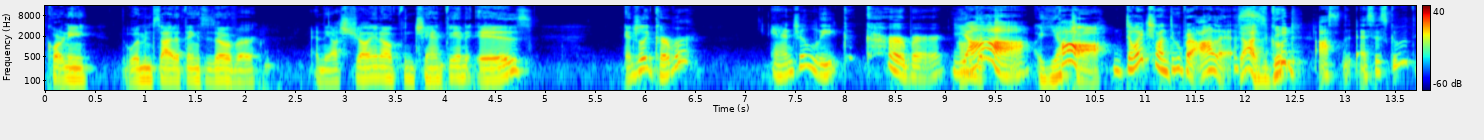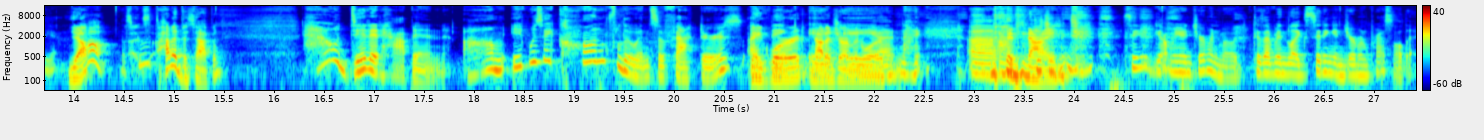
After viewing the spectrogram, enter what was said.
Courtney, the women's side of things is over, and the Australian Open champion is Angelique Kerber. Angelique Kerber. Ja, Yeah, Deutschland über alles. yeah, it's good. As- Es ist gut, yeah. Yeah, good. How did this happen? How did it happen? Um, it was a confluence of factors. I Big think. word, not a German word. Uh, uh, Nine. See, it got me in German mode because I've been like sitting in German press all day.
